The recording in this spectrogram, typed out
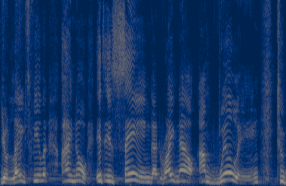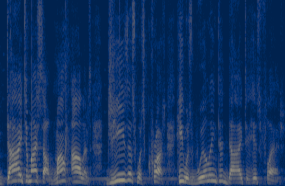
your legs feel it. I know. It is saying that right now I'm willing to die to myself. Mount Olives. Jesus was crushed. He was willing to die to his flesh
